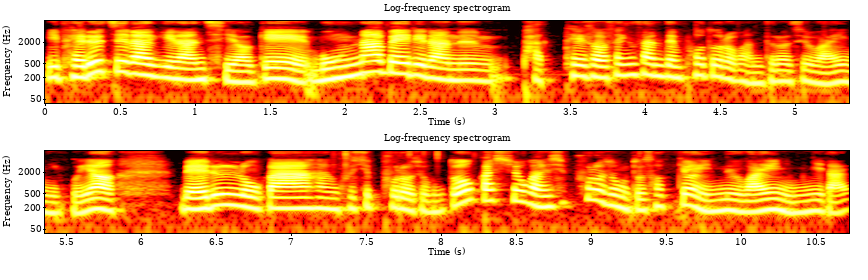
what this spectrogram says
이 베르주락이란 지역에 몽라벨이라는 밭에서 생산된 포도로 만들어진 와인이고요. 메를로가 한 90% 정도, 까쇼가 한 10% 정도 섞여 있는 와인입니다.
